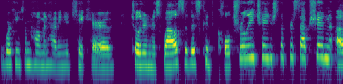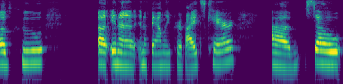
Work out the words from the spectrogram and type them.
working from home and having to take care of children as well. So this could culturally change the perception of who uh, in a in a family provides care. Um, so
